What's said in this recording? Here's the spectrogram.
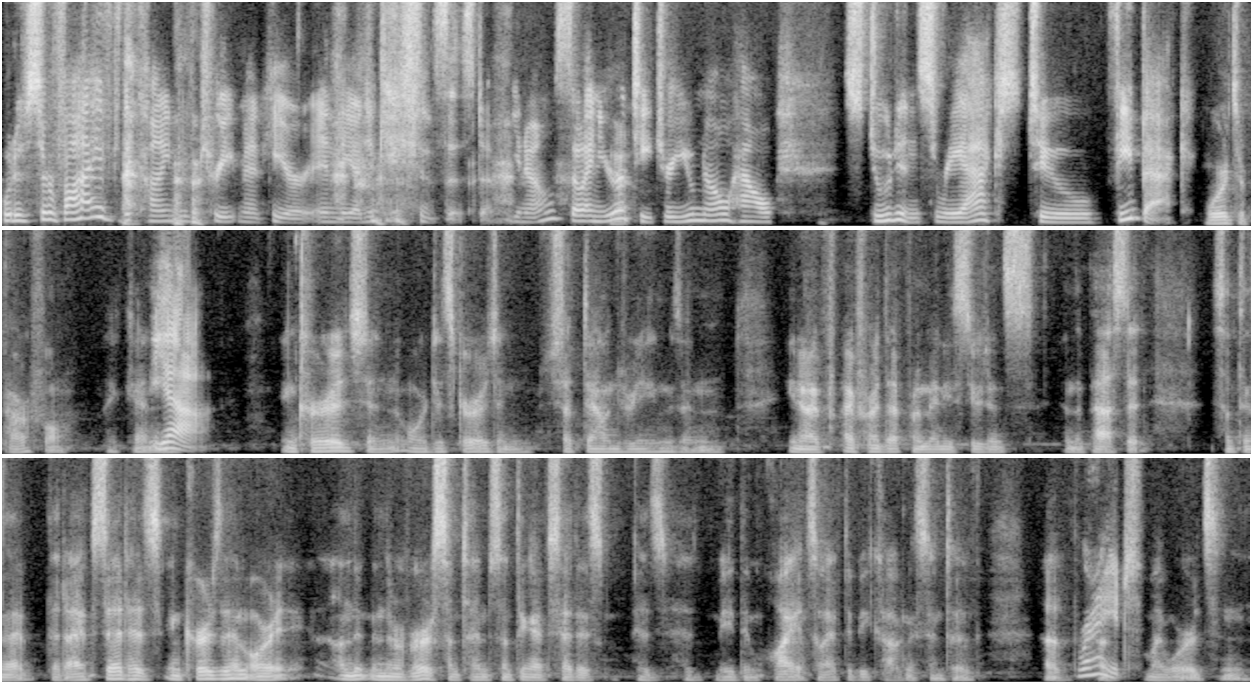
would have survived the kind of treatment here in the education system, you know? So, and you're Yeah. a teacher, you know how students react to feedback. Words are powerful. They can Yeah. encourage and or discourage and shut down dreams. And you know, I've I've heard that from many students in the past that something that that I've said has encouraged them, or on the, in the reverse, sometimes something I've said has has has made them quiet. So I have to be cognizant of of, of Right. my words and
